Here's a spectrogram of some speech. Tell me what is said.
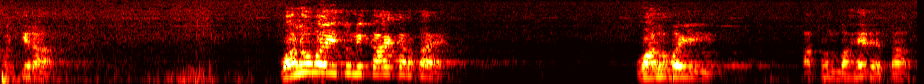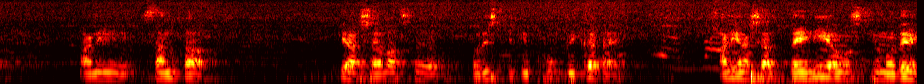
फकीरा वालुबाई तुम्ही काय करताय? वालुबाई आतून बाहेर येतात आणि सांगतात की अशाला असं परिस्थिती खूप बिकट आहे. आणि अशा दयनीय अवस्थेमध्ये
